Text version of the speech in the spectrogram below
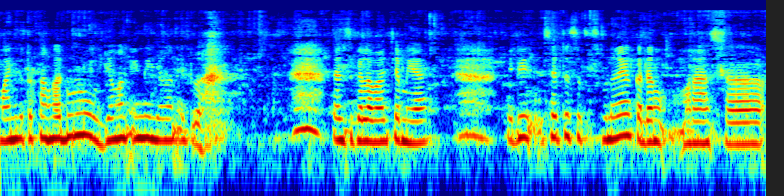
main ke tetangga dulu jangan ini jangan itu. Dan segala macam ya. Jadi saya tuh sebenarnya kadang merasa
